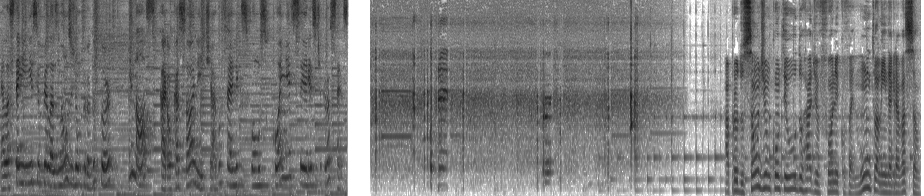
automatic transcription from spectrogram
Elas têm início pelas mãos de um produtor e nós, Carol Cassoli e Tiago Félix, fomos conhecer este processo. Produção de um conteúdo radiofônico vai muito além da gravação.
